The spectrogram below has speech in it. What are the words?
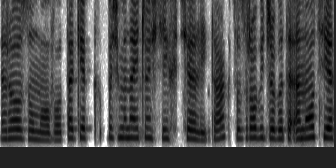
rozumowo, tak jak byśmy najczęściej chcieli, tak? Co zrobić, żeby te emocje,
